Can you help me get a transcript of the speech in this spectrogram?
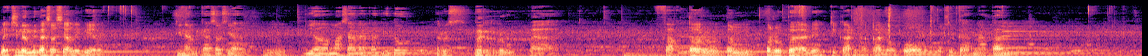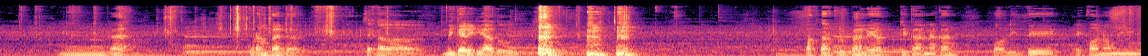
nek dinamika sosial ini ya dinamika sosial. Hmm. ya masyarakat itu terus berubah. Faktor pen- perubahannya dikarenakan apa maksudnya? Dikarenakan hmm, hah? kurang bandar. Saya tahu mikir iki aku. Faktor perubahannya ya dikarenakan politik ekonomi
